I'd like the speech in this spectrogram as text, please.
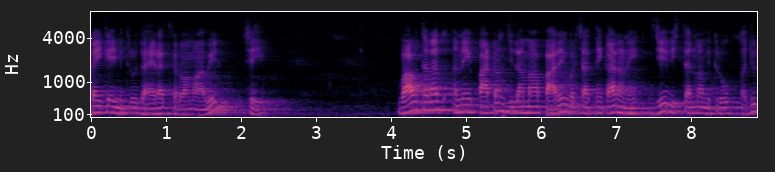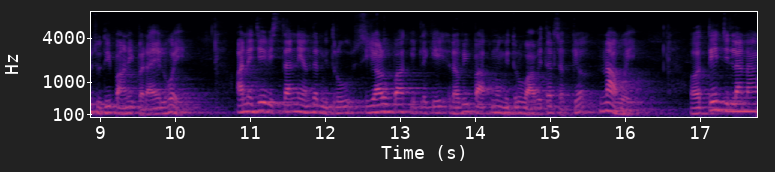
કઈ કઈ મિત્રો જાહેરાત કરવામાં આવેલ છે. વાવથરાદ અને પાટણ જિલ્લામાં ભારે વરસાદને કારણે જે વિસ્તારમાં મિત્રો હજુ સુધી પાણી ભરાયેલ હોય અને જે વિસ્તારની અંદર મિત્રો શિયાળુ પાક એટલે કે રવિ પાકનું મિત્રો વાવેતર શક્ય ના હોય તે જિલ્લાના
